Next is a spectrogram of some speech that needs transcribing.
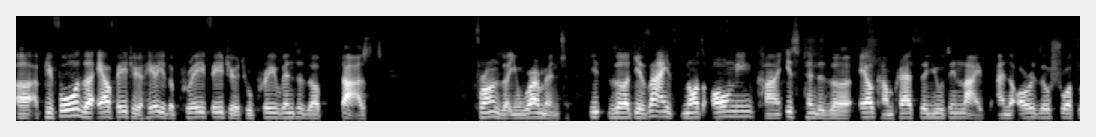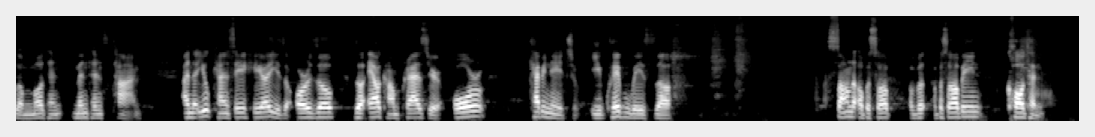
Uh, before the air filter, here is the pre-filter to prevent the dust from the environment. It, the design is not only can extend the air compressor using life and also short the maintenance time. And you can see here is also the air compressor or cabinet equipped with the sound absorb, absorbing cotton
